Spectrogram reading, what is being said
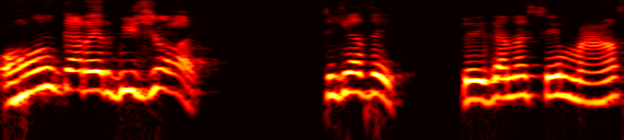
অহংকারের বিষয়, ঠিক আছে? তো এখানে সে মাছ,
